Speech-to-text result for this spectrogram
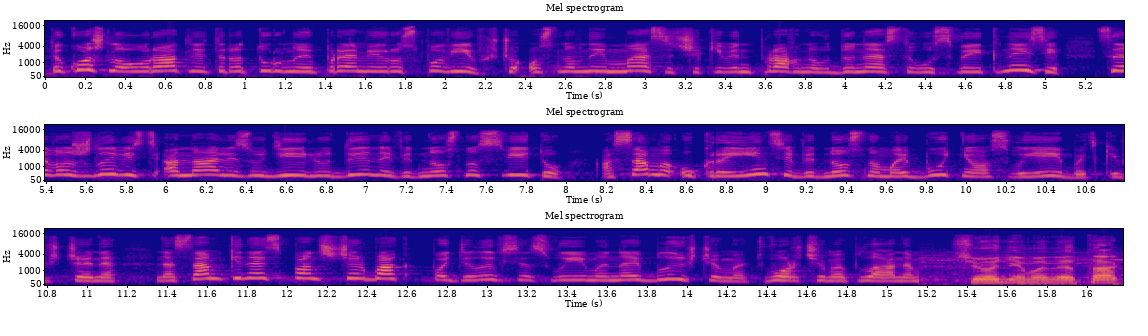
Також лауреат літературної премії розповів, що основний меседж, який він прагнув донести у своїй книзі, це важливість аналізу дій людини відносно світу, а саме українців відносно майбутнього своєї батьківщини. На сам кінець пан Щербак поділився своїми найближчими творчими планами. Сьогодні мене так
